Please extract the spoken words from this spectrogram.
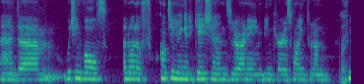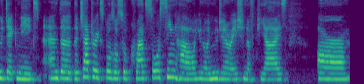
and um, which involves a lot of continuing educations, learning, being curious, wanting to learn right. new techniques. And the, the chapter explores also crowdsourcing, how you know a new generation of PIs are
